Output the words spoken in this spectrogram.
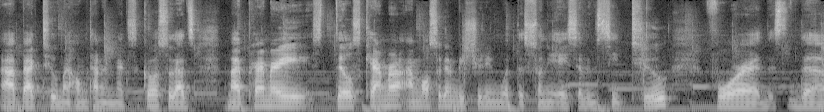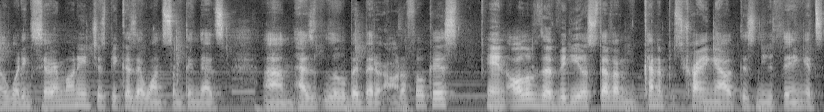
uh, back to my hometown in Mexico. So that's my primary stills camera. I'm also going to be shooting with the Sony a7C II for the wedding ceremony just because I want something that's um, has a little bit better autofocus. And all of the video stuff, I'm kind of trying out this new thing. It's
